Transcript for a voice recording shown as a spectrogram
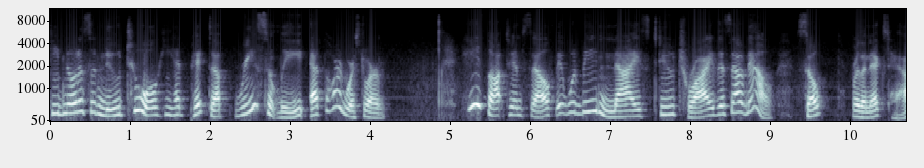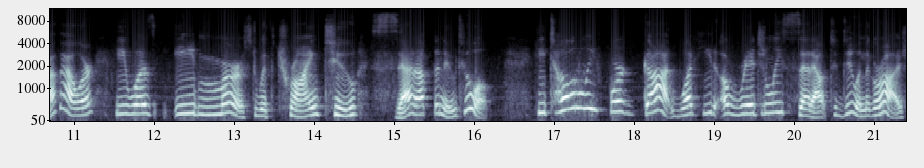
he'd notice a new tool he had picked up recently at the hardware store. He thought to himself it would be nice to try this out now. So, for the next half hour, he was immersed with trying to set up the new tool. He totally forgot what he'd originally set out to do in the garage.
